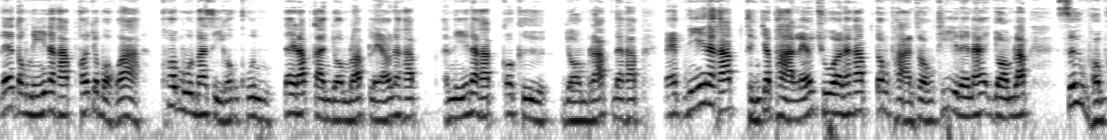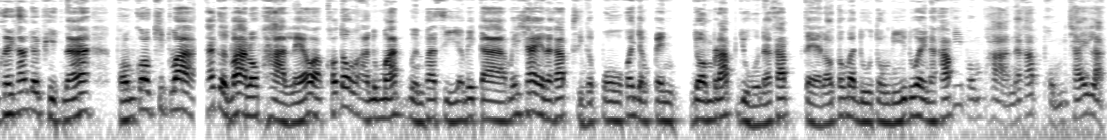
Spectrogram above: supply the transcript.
และตรงนี้นะครับเขาจะบอกว่าข้อมูลภาษีของคุณได้รับการยอมรับแล้วนะครับ อันนี้นะครับก็คือยอมรับนะครับ แบบนี้นะครับถึงจะผ่านแล้วชัวร์นะครับ ต้องผ่านสองที่เลยนะ ยอมรับ ซึ่งผมเคยเข้าใจผิดนะ ผมก็คิดว่าถ้าเกิดว่าเราผ่านแล้วอะเขาต้องอนุมัติเหมือนภาษีอเมริกาไม่ใช่นะครับ สิงคโปร์ก็ยังเป็นยอมรับอยู่นะครับ แต่เราต้องมาดูตรงนี้ด้วยนะครับ ที่ผมผ่านนะครับ ผมใช้หลัก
